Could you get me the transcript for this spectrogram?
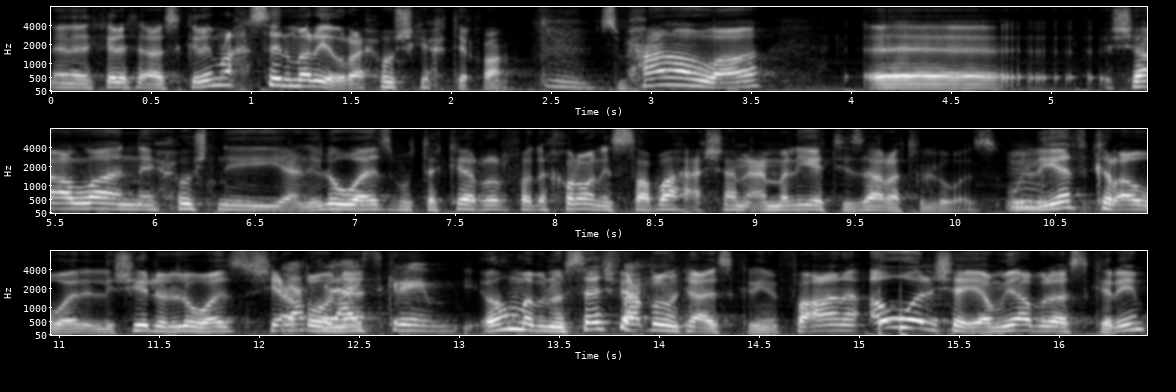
لأن إذا أكلت آيس كريم راح تصير مريض راح يحوشك احتقان. سبحان الله آه شاء الله إنه يحوشني يعني لوز متكرر فدخلوني الصباح عشان عملية ازاله اللوز واللي يذكر أول اللي يشيل اللوز ياكل يعطونه؟ آيس كريم. هم بالمستشفى يعطونك آيس كريم فأنا أول شيء يوم جاب الآيس كريم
